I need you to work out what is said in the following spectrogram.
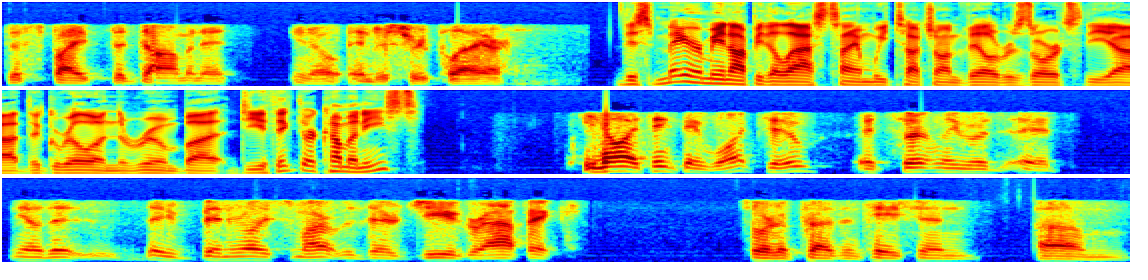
despite the dominant you know industry player. This may or may not be the last time we touch on Vail Resorts, the uh, the gorilla in the room. But do you think they're coming east? You know, I think they want to. It certainly would. It, you know, they, they've been really smart with their geographic sort of presentation. Um,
